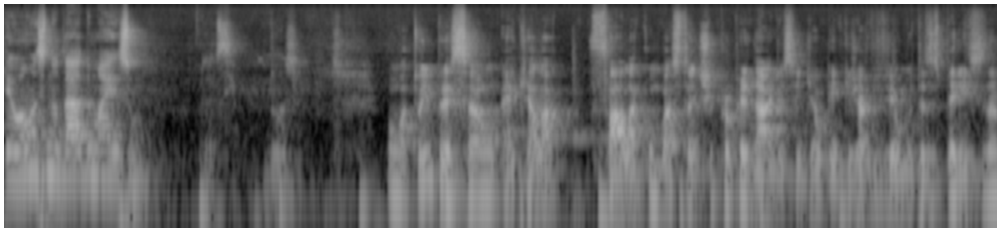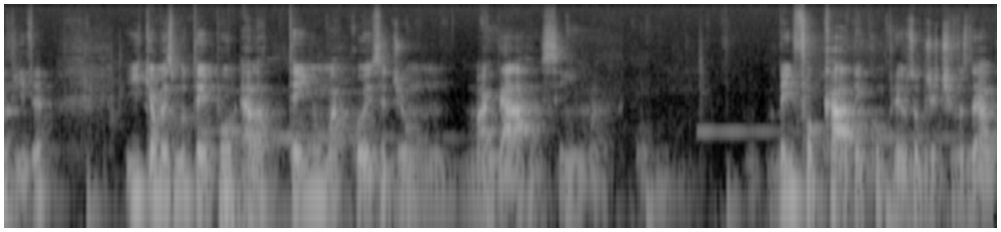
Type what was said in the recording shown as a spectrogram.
Deu 11 no dado mais um. 12. 12. Bom, a tua impressão é que ela fala com bastante propriedade, assim, de alguém que já viveu muitas experiências na vida e que ao mesmo tempo ela tem uma coisa de um, uma garra, assim, uma, um, bem focada em cumprir os objetivos dela.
